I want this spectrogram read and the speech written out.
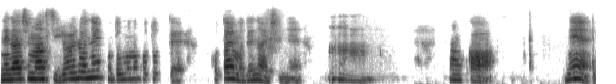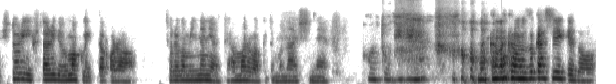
お願いします。いろいろね、子供のことって答えも出ないしね。うん。なんか、ね、一人二人でうまくいったから、それがみんなに当てはまるわけでもないしね。本当にね。なかなか難しいけど。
